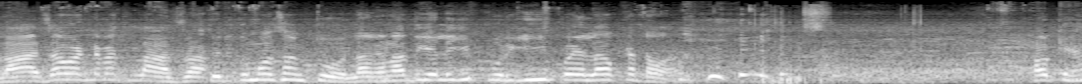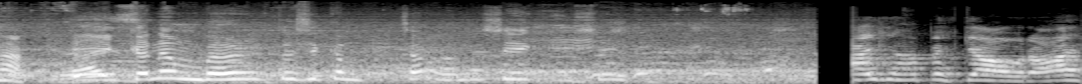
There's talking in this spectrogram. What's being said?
लाजा वाटते पाहिजे लाजा. तरी तुम्हाला सांगतो लग्नात गेले की पोरगी ही पहिला कटावा. ओके हां. एक नंबर. तुझी कम भाई यहाँ पे क्या हो रहा है?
